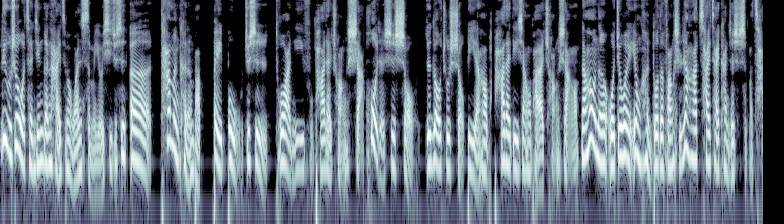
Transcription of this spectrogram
例如说，我曾经跟孩子们玩什么游戏，就是呃，他们可能把背部就是脱完衣服趴在床上，或者是手。就露出手臂，然后趴在地上或趴在床上哦。然后呢，我就会用很多的方式让他猜猜看这是什么材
